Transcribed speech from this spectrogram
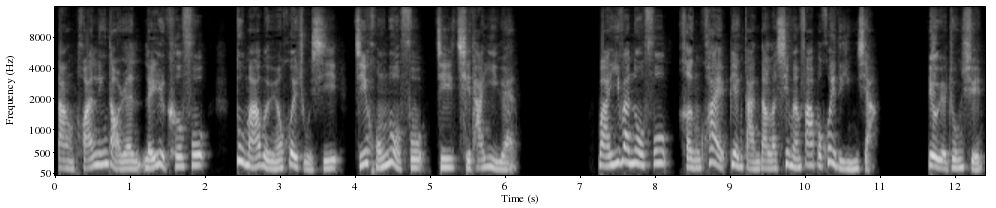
党团领导人雷日科夫、杜马委员会主席吉洪诺夫及其他议员。瓦伊万诺夫很快便感到了新闻发布会的影响。六月中旬，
